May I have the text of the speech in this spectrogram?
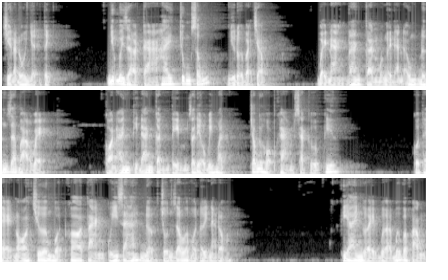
Chỉ là đôi nhận tịch Nhưng bây giờ cả hai chung sống Như đôi vợ chồng. Vậy nàng đang cần một người đàn ông đứng ra bảo vệ. Còn anh thì đang cần tìm ra điều bí mật Trong cái hộp khảm xà cửa kia. Có thể nó chứa một kho tàng quý giá Được trồn giấu ở một nơi nào đó. Khi hai người vừa bước vào phòng,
